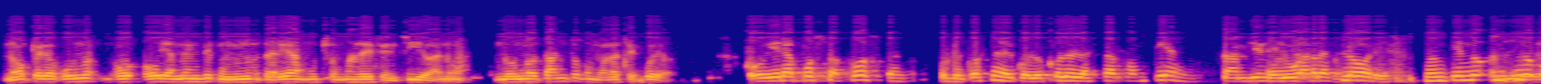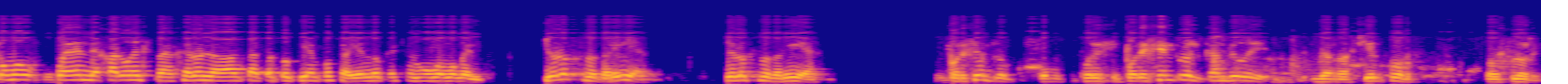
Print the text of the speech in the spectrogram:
¿no? Pero obviamente con una tarea mucho más defensiva, ¿no? No, no tanto como la hace Cueva o hubiera puesto a Costa, ¿no? porque Costa en el Colo Colo la está rompiendo. También en lugar de Flores. No entiendo, no cómo pueden dejar un extranjero en la banca tanto tiempo sabiendo que es en un buen momento. Yo lo explotaría. Yo lo explotaría. Por ejemplo, por, ejemplo el cambio de, de Raciel por, por Flores.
